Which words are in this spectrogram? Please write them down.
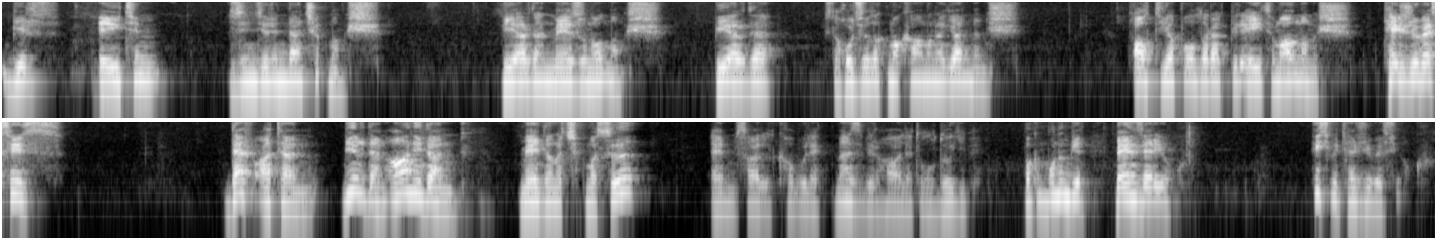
bir eğitim zincirinden çıkmamış. Bir yerden mezun olmamış. Bir yerde işte hocalık makamına gelmemiş. Altyapı olarak bir eğitim almamış. Tecrübesiz. Defaten, birden, aniden meydana çıkması emsal kabul etmez bir halet olduğu gibi. Bakın bunun bir benzeri yok. Hiçbir tecrübesi yok.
